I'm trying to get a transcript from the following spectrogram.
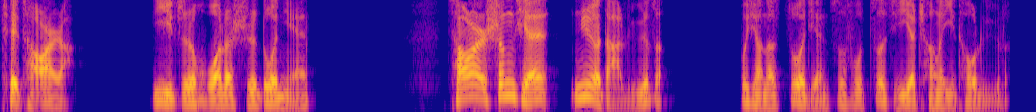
这曹二啊，一直活了十多年。曹二生前。虐打驴子，不想到作茧自缚，自己也成了一头驴了，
